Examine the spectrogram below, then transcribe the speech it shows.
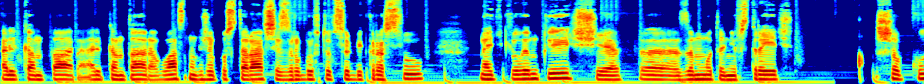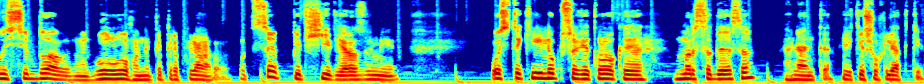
алькантара. Алькантара, власник вже постарався, зробив тут собі красу. Навіть килимки ще е, замотані в стрейч, щоб коли сюди волога не потрапляла. Оце підхід, я розумію. Ось такі люксові кроки Мерседеса. Гляньте, які шухлядки.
